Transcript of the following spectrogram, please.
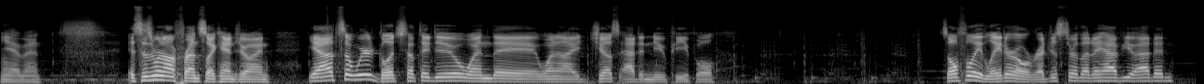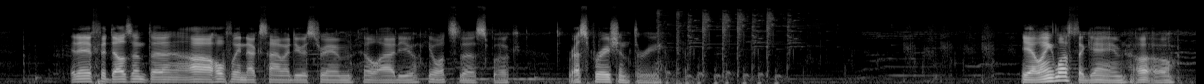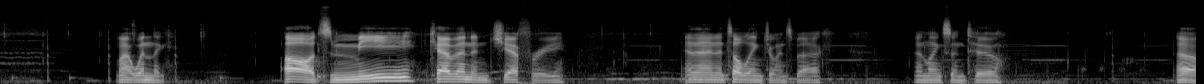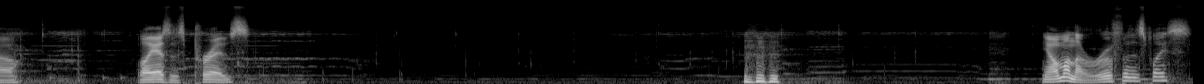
yeah, man. It says we're not friends, so I can't join. Yeah, it's a weird glitch that they do when they when I just added new people. So hopefully later I'll register that I have you added. And if it doesn't, then uh, hopefully next time I do a stream, he'll add you. Yo, what's this book? Respiration 3. Yeah, Link left the game. Uh-oh. Might win the... Oh, it's me, Kevin, and Jeffrey. And then until Link joins back. And Link's in too. Oh. Well, he has his privs. know, I'm on the roof of this place.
